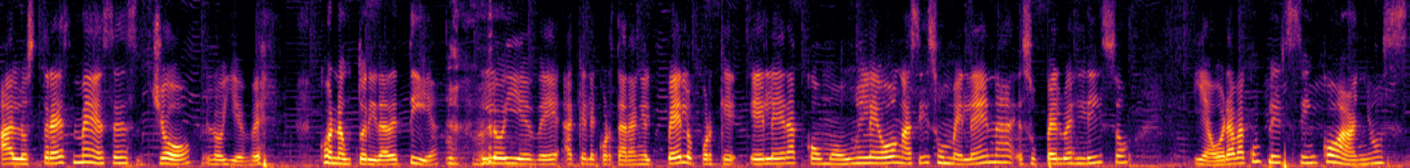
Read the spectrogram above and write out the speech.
A los tres meses yo lo llevé con autoridad de tía, lo llevé a que le cortaran el pelo porque él era como un león, así su melena, su pelo es liso y ahora va a cumplir cinco años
